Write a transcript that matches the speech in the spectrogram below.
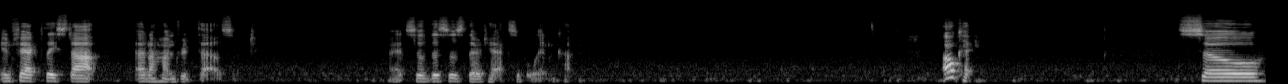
In fact, they stop at 100,000. Right, so this is their taxable income. Okay. So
